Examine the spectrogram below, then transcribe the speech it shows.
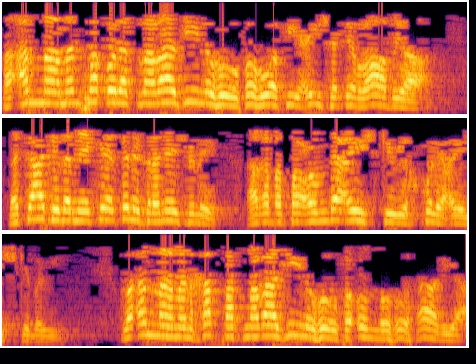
فأما من ثقلت موازينه فهو في عيشة راضية د چا چې د نیکۍ تلې درنې شولې هغه به په عمده عیش کې وي ښکلی عیش کې به وي واما من خفت موازینه فامه هاویه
